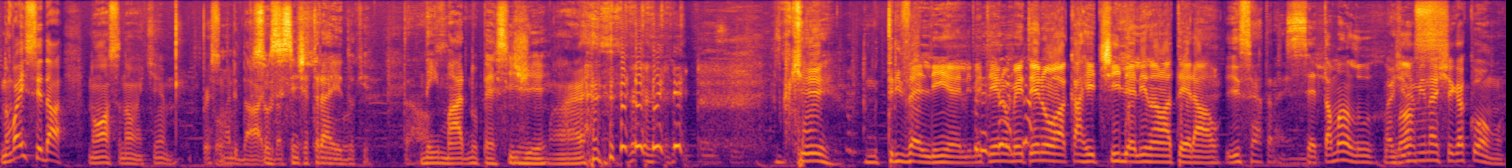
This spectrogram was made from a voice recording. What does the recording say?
Não vai ser da, nossa, não, aqui é personalidade. Se você se sente atraído aqui. Neymar no PSG. Mas... Que? Um trivelinha ali, metendo, metendo a carretilha ali na lateral. Isso é atraente. Você tá maluco. Imagina a Nossa. mina chega como?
